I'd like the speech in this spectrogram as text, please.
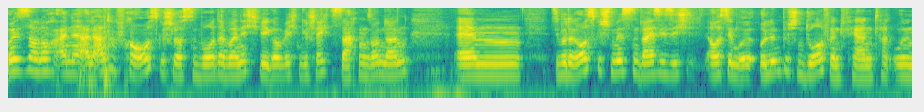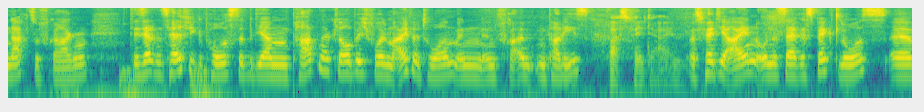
Und es ist auch noch eine, eine andere Frau ausgeschlossen worden, aber nicht wegen irgendwelchen Geschlechtssachen, sondern ähm, sie wurde rausgeschmissen, weil sie sich aus dem olympischen Dorf entfernt hat, ohne nachzufragen. Denn sie hat ein Selfie gepostet mit ihrem Partner, glaube ich, vor dem Eiffelturm in, in, in Paris. Was fällt dir ein? Was fällt ihr ein? Und es sei respektlos äh,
